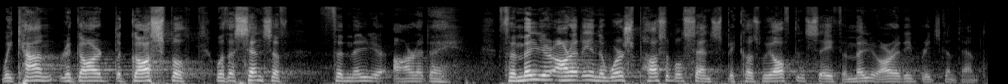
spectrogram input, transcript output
we can regard the gospel with a sense of familiarity. Familiarity in the worst possible sense because we often say familiarity breeds contempt.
